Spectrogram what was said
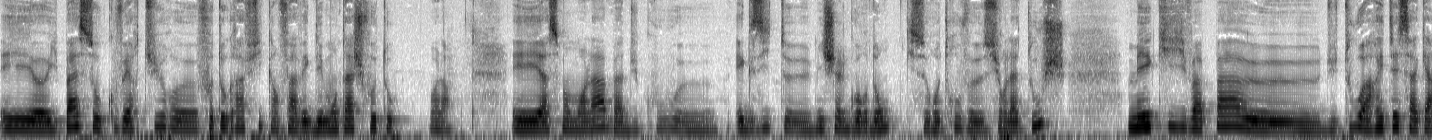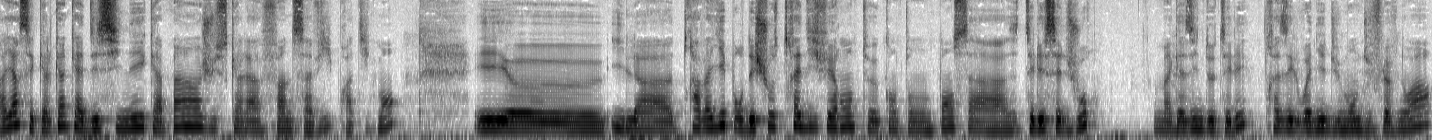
et euh, il passe aux couvertures euh, photographiques, enfin avec des montages photos. Voilà. Et à ce moment-là, bah, du coup, euh, exit Michel Gourdon, qui se retrouve sur la touche, mais qui va pas du tout arrêter sa carrière. C'est quelqu'un qui a dessiné, qui a peint jusqu'à la fin de sa vie, pratiquement. Et il a travaillé pour des choses très différentes quand on pense à Télé 7 jours, le magazine de télé, très éloigné du monde du fleuve noir.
